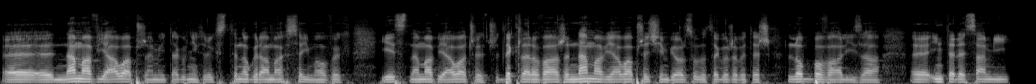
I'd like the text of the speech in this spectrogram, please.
e, namawiała, przynajmniej tak w niektórych stenogramach sejmowych jest namawiała, czy, czy deklarowała, że namawiała przedsiębiorców do tego, żeby też lobbowali za e, interesami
